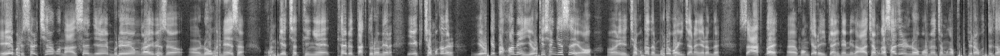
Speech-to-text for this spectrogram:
앱을 설치하고 나서 이제 무료용 가입해서 어, 로그인해서 공개 채팅에 탭에 딱 들어오면 이 전문가들 이렇게 딱 화면이 이렇게 생겼어요. 어, 이 전문가들 물어봐 있잖아요. 여러분들 싹 다 공짜로 입장이 됩니다. 전문가 사진을 넣어보면 전문가 프로필하고 투자,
